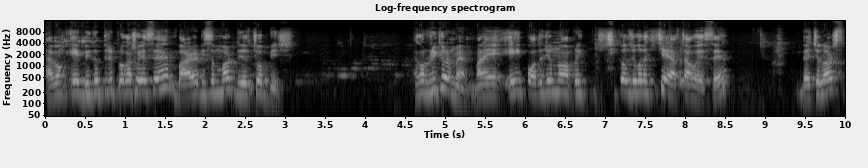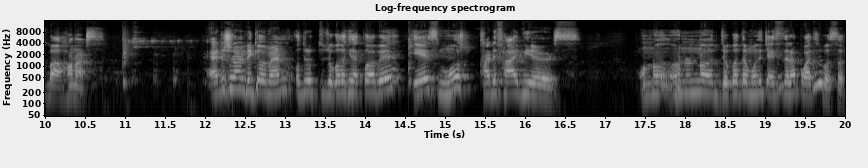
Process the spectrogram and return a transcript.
এবং এই বিজ্ঞপ্তিটি প্রকাশ হয়েছে বারোই ডিসেম্বর দু হাজার চব্বিশ। এখন রিকোয়ারমেন্ট মানে এই পদের জন্য আপনি শিক্ষক যোগ্যতা কী চেয়ে হয়েছে? ব্যাচেলার্স বা হনার্স অ্যাডিশনাল রিকোয়ারমেন্ট অতিরিক্ত যোগ্যতা কী থাকতে হবে? Age most thirty five years অন্য, অন্যান্য যোগ্যতার মধ্যে চাইছে তারা পঁয়ত্রিশ বছর।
